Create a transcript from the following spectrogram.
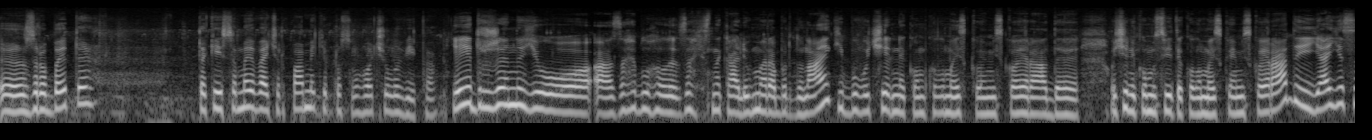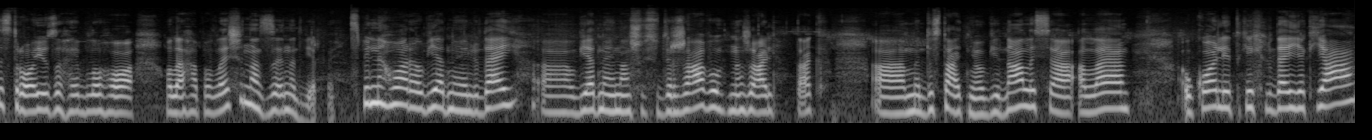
е, зробити такий самий вечір пам'яті про свого чоловіка. Я є дружиною загиблого захисника Любмира Бордуна, який був очільником Коломийської міської ради, очільником освіти Коломийської міської ради. І я є сестрою загиблого Олега Павлишина з надвірної. Спільне горе об'єднує людей, об'єднує нашу всю державу. На жаль, так ми достатньо об'єдналися, але у колі таких людей, як я,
